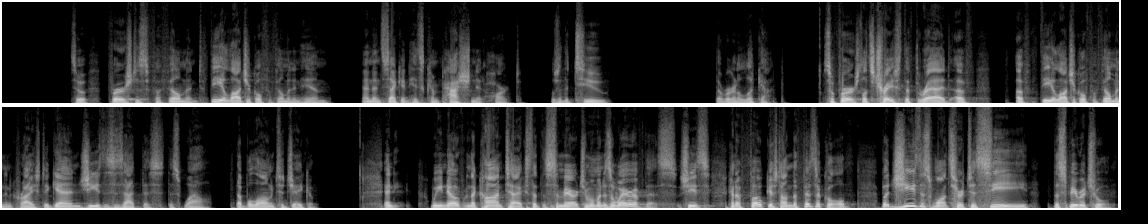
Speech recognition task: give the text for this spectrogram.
So, first is fulfillment, theological fulfillment in Him. And then, second, His compassionate heart. Those are the two that we're going to look at. So, first, let's trace the thread of, of theological fulfillment in Christ. Again, Jesus is at this, this well that belonged to Jacob. And we know from the context that the Samaritan woman is aware of this. She's kind of focused on the physical, but Jesus wants her to see the spiritual.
